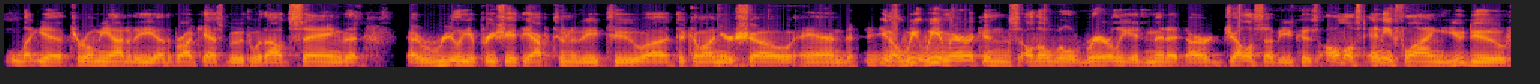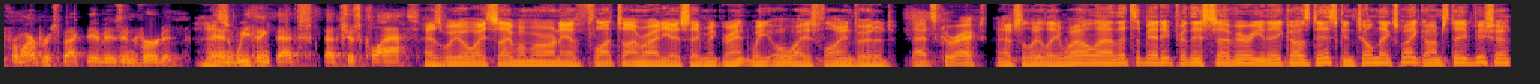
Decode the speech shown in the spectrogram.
let you throw me out of the uh, the broadcast booth without saying that I really appreciate the opportunity to uh, to come on your show. And you know, we, we Americans, although we'll rarely admit it, are jealous of you because almost any flying you do, from our perspective, is inverted, as, and we think that's that's just class. As we always say when we're on our flight time radio segment, Grant, we always fly inverted. That's correct. Absolutely. Well, uh, that's about it for this uh, very unique Oz desk. Until next week, I'm Steve Vischer,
